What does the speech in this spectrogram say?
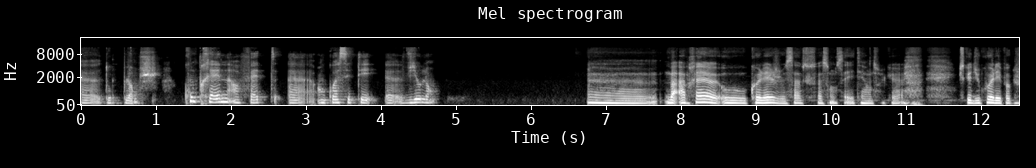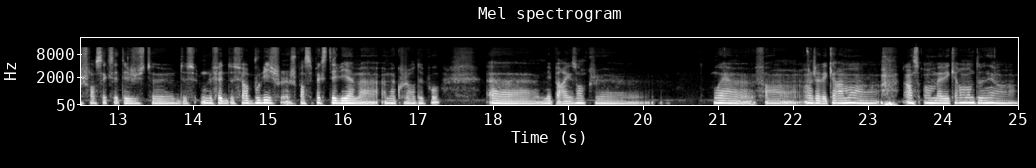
heu, donc blanches, comprennent en fait, heu, en quoi c'était, heu, violent? Heu, bah, après, au collège, ça, de toute façon, ça a été un truc, puisque du coup, à l'époque, je pensais que c'était juste, le fait de se faire bully, je je pensais pas que c'était lié à ma couleur de peau. Mais par exemple, ouais, enfin, j'avais carrément on m'avait carrément donné un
